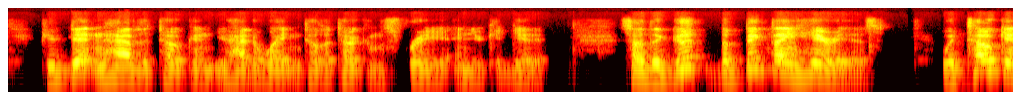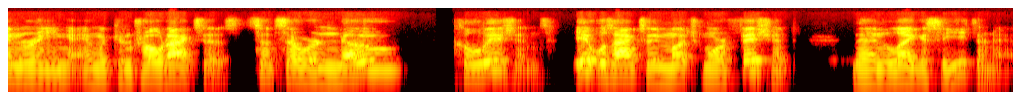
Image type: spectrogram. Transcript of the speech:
If you didn't have the token, you had to wait until the token was free and you could get it. So the good, the big thing here is with token ring and with controlled access, since there were no collisions, it was actually much more efficient than legacy ethernet.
